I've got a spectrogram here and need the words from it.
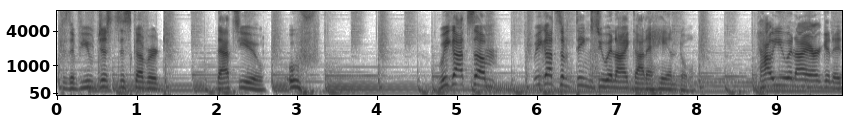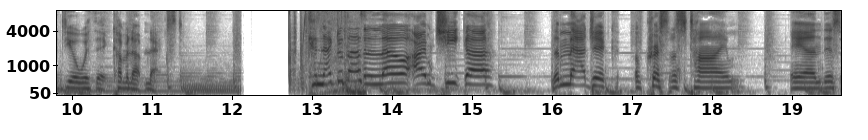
cuz if you've just discovered that's you. Oof. We got some we got some things you and I got to handle how you and I are going to deal with it coming up next. Connect with us. Hello, I'm Chica. The magic of Christmas time and this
